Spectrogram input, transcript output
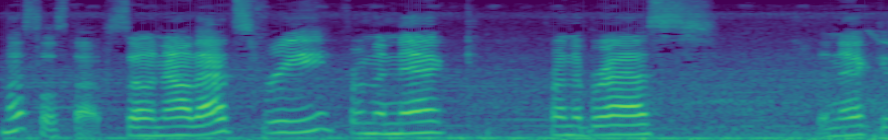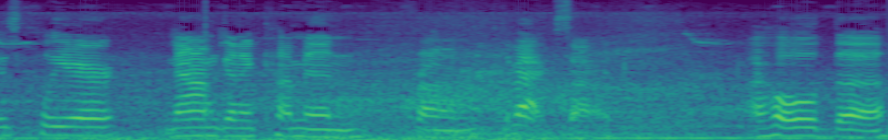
muscle stuff. So now that's free from the neck from the breast. The neck is clear. Now i'm going to come in from the backside. i hold the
